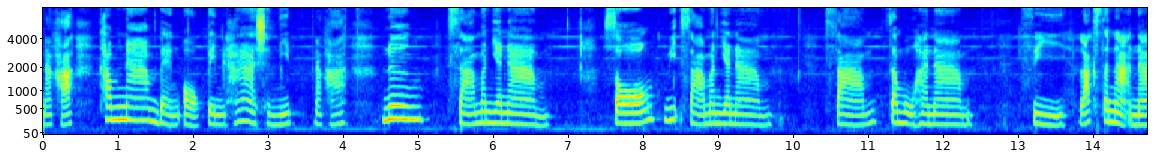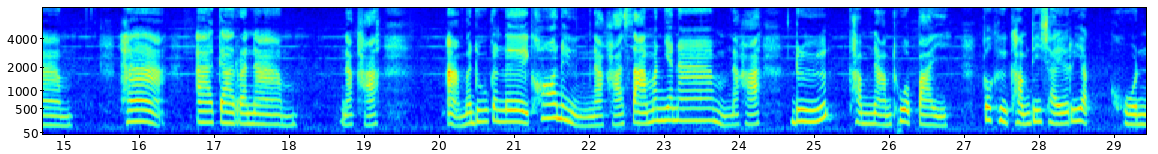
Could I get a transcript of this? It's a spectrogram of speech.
นะคะคำนามแบ่งออกเป็น 5 ชนิดนะคะ 1. สามัญญนาม 2. วิสามัญญนาม 3. สมุหานาม 4. ลักษณะนาม 5. อาการนามนะคะอะมาดูกันเลยข้อหนึ่งนะคะสามัญนามนะคะหรือคำนามทั่วไป ก็คือคำที่ใช้เรียกคน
